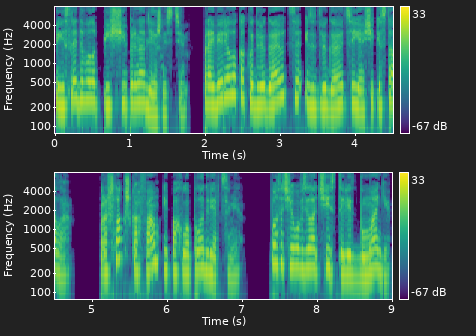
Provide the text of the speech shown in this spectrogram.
и исследовала пищи и принадлежности. Проверила, как выдвигаются и задвигаются ящики стола. Прошла к шкафам и похлопала дверцами. После чего взяла чистый лист бумаги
